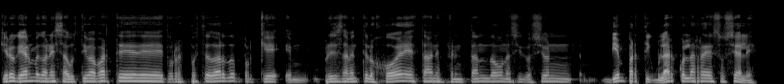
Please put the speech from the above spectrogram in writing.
Quiero quedarme con esa última parte de tu respuesta, Eduardo, porque em, precisamente los jóvenes estaban enfrentando una situación bien particular con las redes sociales.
